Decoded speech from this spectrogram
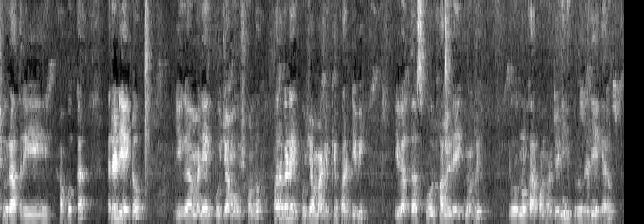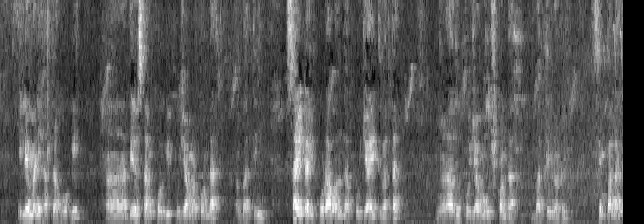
ಶಿವರಾತ್ರಿ ಹಬ್ಬಕ್ಕೆ ರೆಡಿ ಆಯಿತು. ಈಗ ಮನೆಯಲ್ಲಿ ಪೂಜಾ ಮುಗಿಸ್ಕೊಂಡು ಹೊರಗಡೆ ಪೂಜಾ ಮಾಡಲಿಕ್ಕೆ ಹೊರಟೀವಿ. ಇವತ್ತು ಸ್ಕೂಲ್ ಹಾಲಿಡೇ ಐತೆ ನೋಡ್ರಿ. ಇವ್ರನ್ನೂ ಕರ್ಕೊಂಡು ಹೊಂಟೀನಿ. ಇಬ್ಬರು ರೆಡಿ ಆಗ್ಯಾರು. ಇಲ್ಲೇ ಮನೆ ಹತ್ರ ಹೋಗಿ ದೇವಸ್ಥಾನಕ್ಕೆ ಹೋಗಿ ಪೂಜೆ ಮಾಡ್ಕೊಂಡ ಬರ್ತೀನಿ. ಸೈಟಲ್ಲಿ ಕೂಡ ಒಂದು ಪೂಜೆ ಆಯ್ತು ಇವತ್ತು. ಅದು ಪೂಜೆ ಮುಗಿಸ್ಕೊಂಡ ಬರ್ತೀನಿ ನೋಡ್ರಿ. ಸಿಂಪಲ್ಲಾಗ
